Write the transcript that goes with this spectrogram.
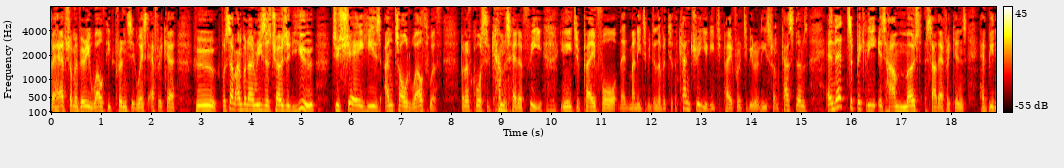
perhaps from a very wealthy prince in West Africa who, for some unbeknown reason, has chosen you to share his untold wealth with. But of course it comes at a fee. You need to pay for that money to be delivered to the country. You need to pay for it to be released from customs. And that typically is how most South Africans have been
